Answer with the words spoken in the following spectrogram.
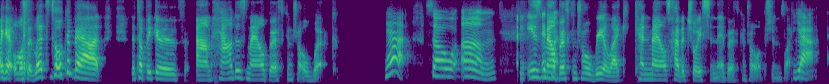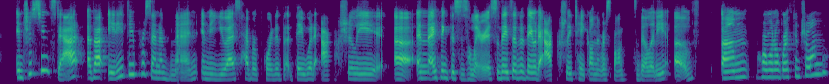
awesome. Let's talk about the topic of um, how does male birth control work? Yeah. So, um, and is male birth control real? Like, can males have a choice in their birth control options? Like, yeah, that? Interesting stat about 83% of men in the US have reported that they would actually, uh, and I think this is hilarious. So they said that they would actually take on the responsibility of um, hormonal birth control.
